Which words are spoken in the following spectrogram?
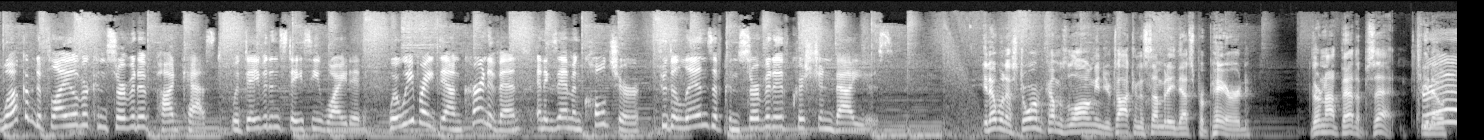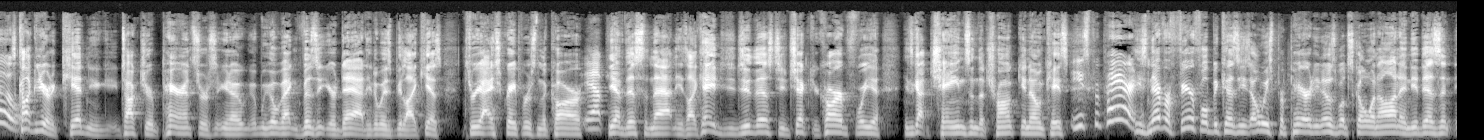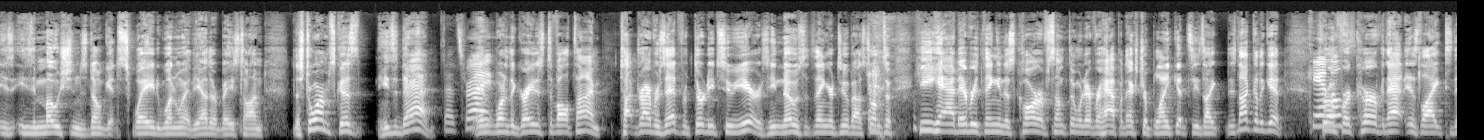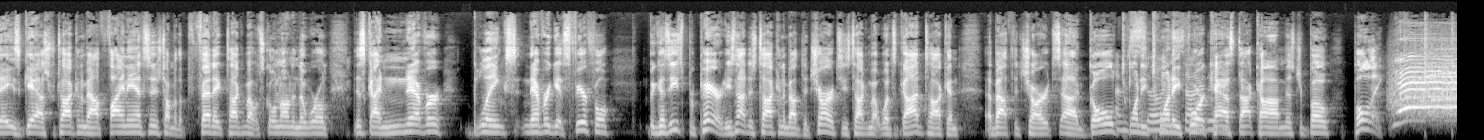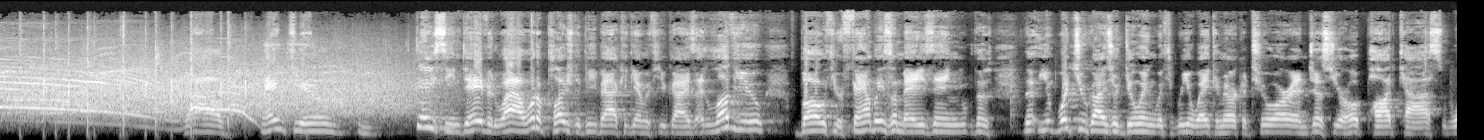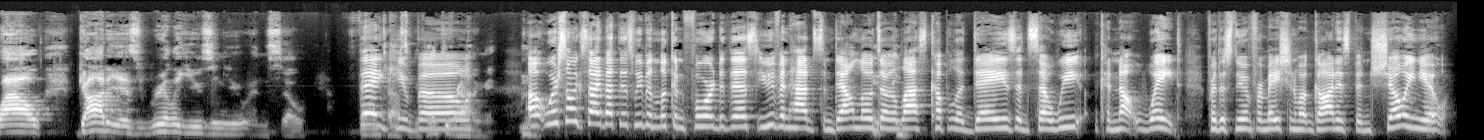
Welcome to Flyover Conservative Podcast with David and Stacy Whited, where we break down current events and examine culture through the lens of conservative Christian values. You know, when a storm comes along and you're talking to somebody that's prepared, they're not that upset. True. You know, it's kind of like when you're a kid and you talk to your parents, or you know, we go back and visit your dad. He'd always be like, he has three ice scrapers in the car. Yep. You have this and that, and he's like, hey, did you do this? Did you check your car before you? He's got chains in the trunk, you know, in case He's prepared. He's never fearful because he's always prepared. He knows what's going on, and he doesn't. His, his emotions don't get swayed one way or the other based on the storms because he's a dad. That's right. And one of the greatest of all time. Taught driver's ed for 32 years. He knows a thing or two about storms. so he had everything in his car if something would ever happen. Extra blankets. He's like, he's not going to get Candles. thrown for a curve. And that is like today's guest. We're talking about finances, talking about the prophetic, talking about what's going on in the world. This guy never blinks, never gets fearful because he's prepared. He's not just talking about the charts. He's talking about what's God talking about the charts. Uh, Gold I'm so 2020 excited. forecast.com. Mr. Bo Polny. Wow. Thank you. Stacy and David, wow, what a pleasure to be back again with you guys. I love you both. Your family's amazing. The, the, what you guys are doing with ReAwaken America Tour and just your whole podcast. Wow, God is really using you. And so, Thank you, Thank Bo. having me. Uh, we're so excited about this. We've been looking forward to this. You even had some downloads over the last couple of days. And so we cannot wait for this new information, what God has been showing you.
